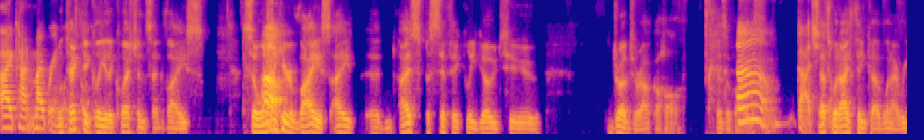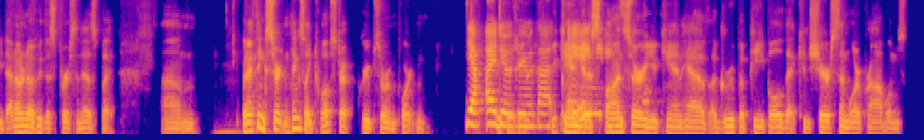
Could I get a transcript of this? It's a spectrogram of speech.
I kind of my brain. Well, technically, the question said vice. So when oh. I hear vice, I uh, I specifically go to drugs or alcohol as a vice. Oh, gotcha. That's what I think of when I read that. I don't know who this person is, but um, but I think certain things like 12 step groups are important. Yeah, I do agree you, with that. You can AA get a sponsor, meetings. you can have a group of people that can share similar problems.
